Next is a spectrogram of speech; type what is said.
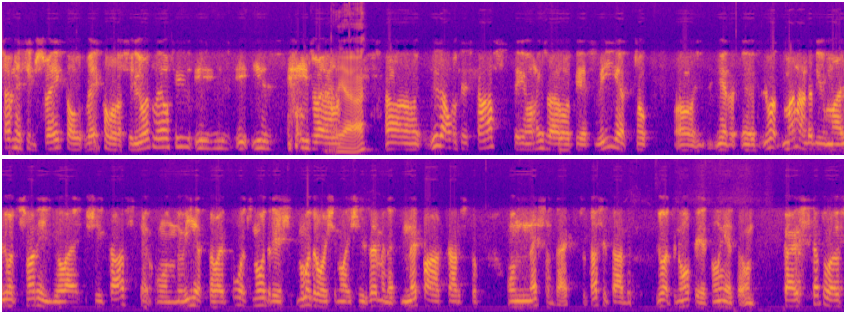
saimniecības veikal, veikalos ir ļoti liels iz, iz, iz, izvēle. Uh, izvēloties kasti un izvēloties vietu, uh, ir, ir ļoti, manā gadījumā ļoti svarīgi, lai šī kaste un vieta vai pocis nodrošina, lai šī zeme nepārkarstu un nesadegtu. Tas ir ļoti nopietna lieta. Un, kā es skatos,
